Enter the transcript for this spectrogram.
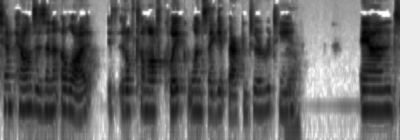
10 pounds isn't a lot. It'll come off quick once I get back into a routine. Yeah. And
